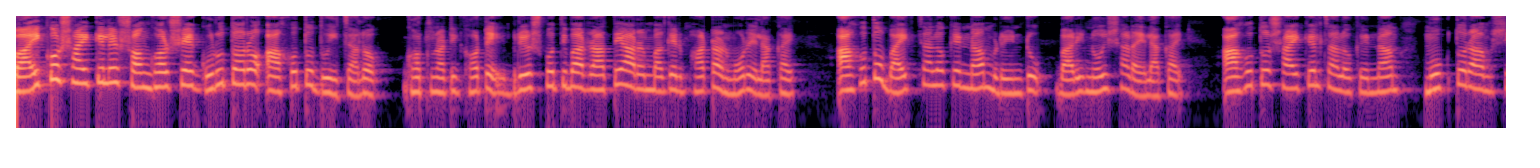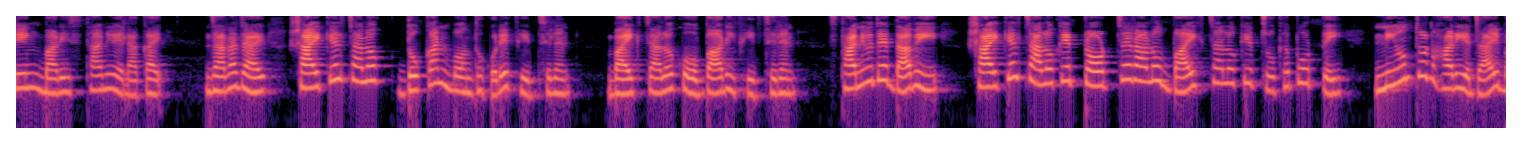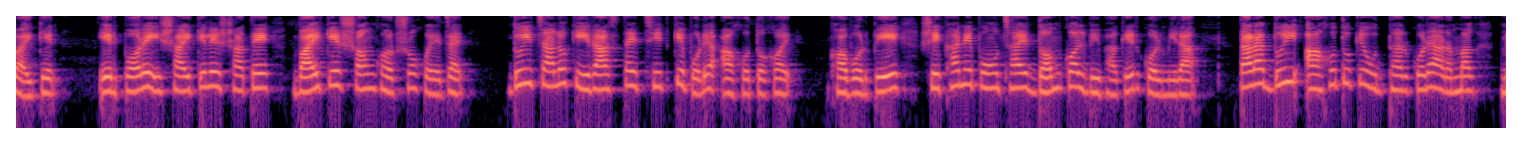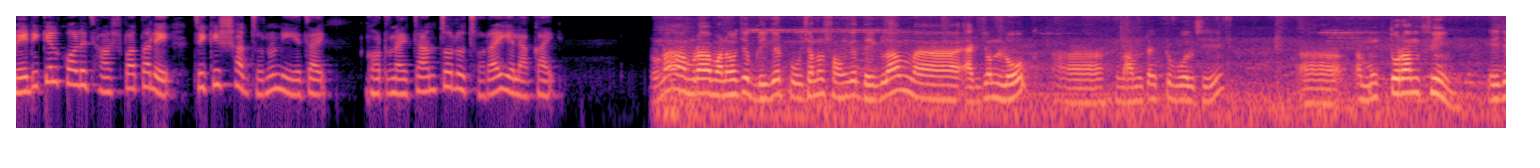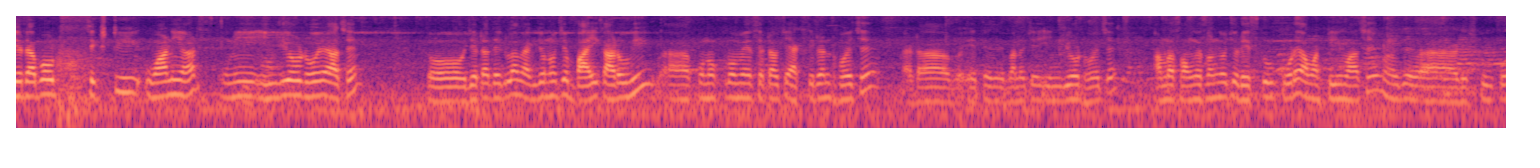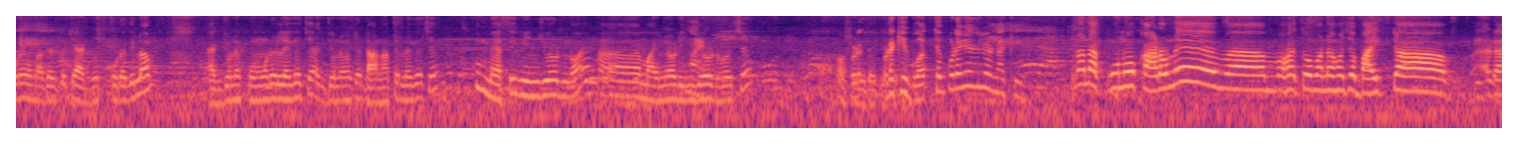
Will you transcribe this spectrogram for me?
Bike ও সাইকেলের সংঘর্ষে গুরুতর আহত দুই চালক। ঘটনাটি ঘটে বৃহস্পতিবার রাতে আরামবাগের ভাটার মোড় এলাকায়। আহত বাইক চালকের নাম রিন্টু, বাড়ি নৈসারা এলাকায়। আহত সাইকেল চালকের নাম মুক্তরাম সিং, বাড়ি স্থানীয় এলাকায়। জানা যায়, সাইকেল চালক দোকান বন্ধ করে ফিরছিলেন। বাইক চালকও বাড়ি ফিরছিলেন। স্থানীয়দের দাবি, সাইকেল চালকের টর্চের আলো বাইক চালকের চোখে পড়তেই নিয়ন্ত্রণ হারিয়ে যায় বাইকের। এরপরেই সাইকেলের সাথে বাইকের সংঘর্ষ হয়ে যায়। দুই চালকই রাস্তায় ছিটকে পড়ে আহত হয়। খবর পেয়ে সেখানে পৌঁছায় দমকল বিভাগের কর্মীরা। তারা দুই আহতকে উদ্ধার করে আরামবাগ মেডিকেল কলেজ হাসপাতালে চিকিৎসার জন্য নিয়ে যায়। ঘটনায় চাঞ্চল্য ছড়ায় এলাকায়। না, আমরা মানে হচ্ছে ব্রিগেড পৌঁছানোর সঙ্গে দেখলাম একজন লোক নামটা একটু বলছি Muktaram Singh aged about sixty one years উনি ইনজিওর্ড হয়ে আছেন। তো যেটা দেখলাম, একজন হচ্ছে বাইক আরোহী কোনো ক্রমে সেটা হচ্ছে অ্যাক্সিডেন্ট হয়েছে, একটা এতে মানে হচ্ছে ইনজিওর্ড হয়েছে। আমরা সঙ্গে সঙ্গে হচ্ছে রেস্কিউ করে আমার টিম আছে মানে হচ্ছে রেস্কিউ করে ওনাদেরকে হচ্ছে অ্যাডমিট করে দিলাম। একজনে কোমরে লেগেছে, একজনে হচ্ছে ডান হাতে লেগেছে। খুব ম্যাসিভ ইনজিওর্ড নয় মাইনর ইনজিওর্ড হয়েছে। ওটা কি? গর্তে পড়ে গেছিল নাকি? না না কোনো কারণে হয়তো মানে হচ্ছে বাইকটা একটা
